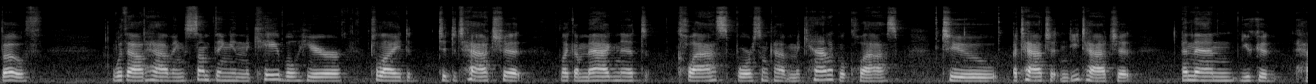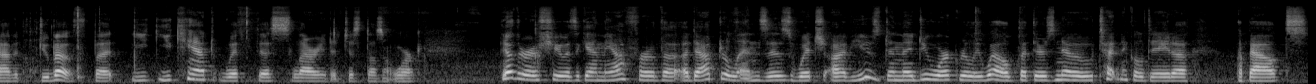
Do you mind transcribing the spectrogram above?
both without having something in the cable here to allow you to, to detach it like a magnet clasp or some kind of mechanical clasp to attach it and detach it and then you could have it do both but you, you can't with this lariat it just doesn't work the other issue is again they offer the adapter lenses, which I've used and they do work really well, but there's no technical data about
